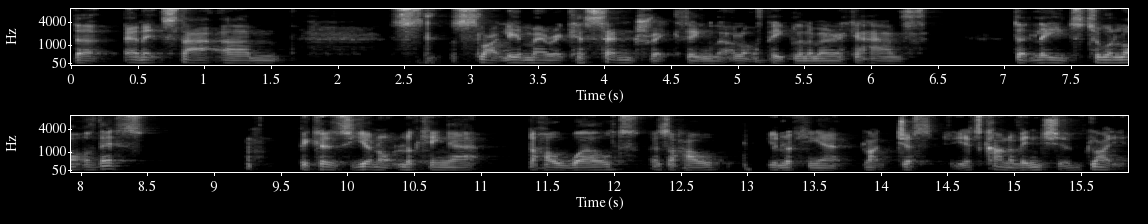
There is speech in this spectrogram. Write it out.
the and it's that um s- slightly america centric thing that a lot of people in america have that leads to a lot of this. Because you're not looking at the whole world as a whole you're looking at like just it's kind of inch like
